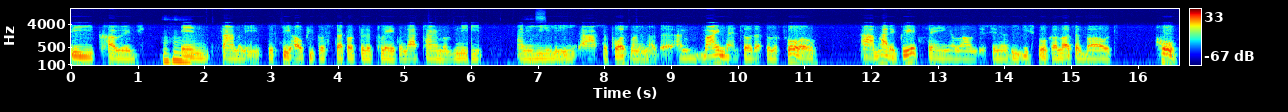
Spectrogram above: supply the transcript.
see courage mm-hmm. in families to see how people step up to the plate in that time of need and really uh, support one another. And my mentor, Dr. Leffall, um, had a great saying around this. You know, he, he spoke a lot about hope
